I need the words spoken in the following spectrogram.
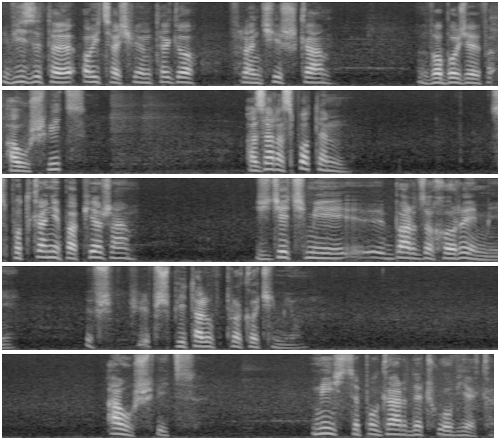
wizytę Ojca Świętego Franciszka w obozie w Auschwitz, a zaraz potem spotkanie papieża z dziećmi bardzo chorymi w, szpitalu w Prokocimiu. Auschwitz, miejsce pogardy człowieka.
